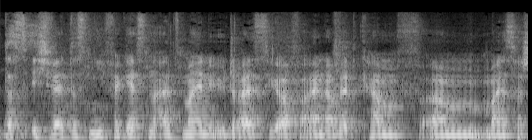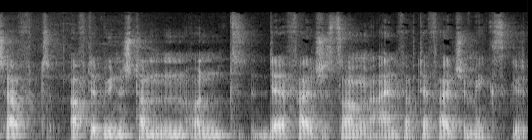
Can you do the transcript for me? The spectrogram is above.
Das, ich werde das nie vergessen, als meine Ü30er auf einer Wettkampfmeisterschaft auf der Bühne standen und der falsche Song, einfach der falsche Mix ge-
